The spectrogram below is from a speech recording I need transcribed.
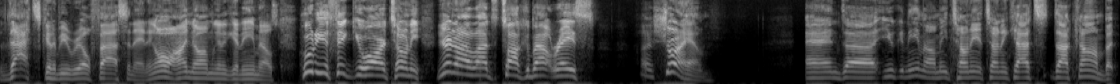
that's going to be real fascinating. Oh, I know I'm going to get emails. Who do you think you are, Tony? You're not allowed to talk about race. Uh, sure, I am. And uh, you can email me, tony at tonykatz.com, but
